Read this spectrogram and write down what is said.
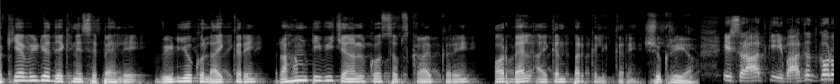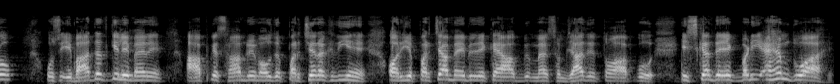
बकिया वीडियो देखने से पहले वीडियो को लाइक करें, राहम टीवी चैनल को सब्सक्राइब करें और बेल आइकन पर क्लिक करें। शुक्रिया। इस रात की इबादत करो। उस इबादत के लिए मैंने आपके सामने मौजूद पर्चे रख दिए हैं और ये पर्चा मैं भी लेकर आप, मैं समझा देता हूँ आपको। इसके अंदर एक बड़ी अहम दुआ है,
